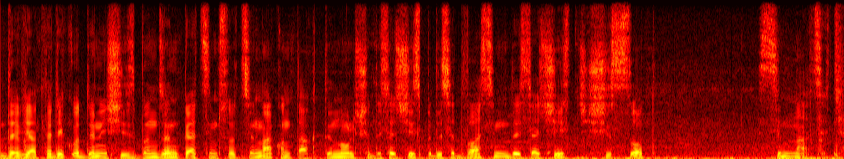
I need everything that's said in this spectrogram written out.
Дев'ятий рік, 1,6 бензин, 5700 ціна, контакти 066 52 76 617.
